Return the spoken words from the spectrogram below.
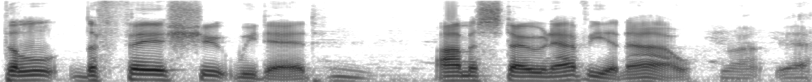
the the first shoot we did. Hmm. I'm a stone heavier now, right. Yeah,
